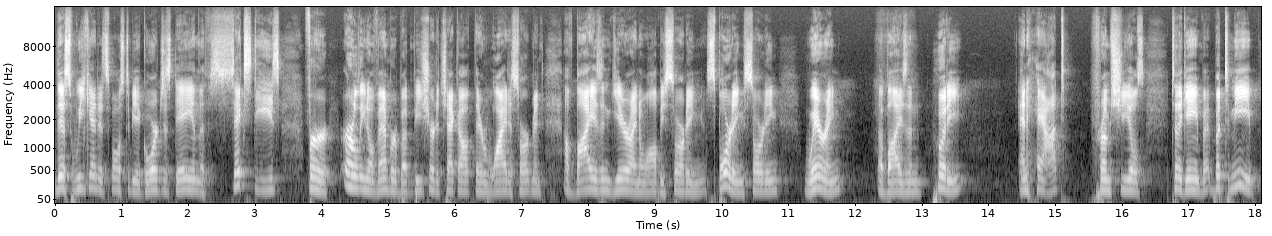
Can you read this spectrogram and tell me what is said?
this weekend, it's supposed to be a gorgeous day in the 60s for early November, but be sure to check out their wide assortment of bison gear. I know I'll be sorting, sporting, sorting, wearing a bison hoodie and hat from Shields to the game. But but to me, you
